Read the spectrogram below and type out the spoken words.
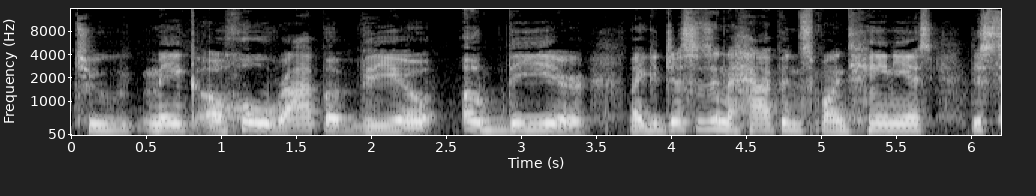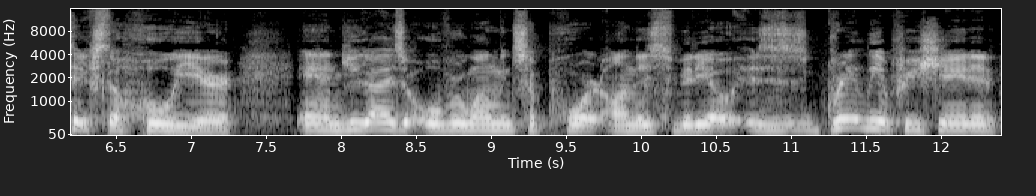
to make a whole wrap up video of the year. Like it just doesn't happen spontaneous. This takes the whole year. And you guys' overwhelming support on this video is greatly appreciated.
